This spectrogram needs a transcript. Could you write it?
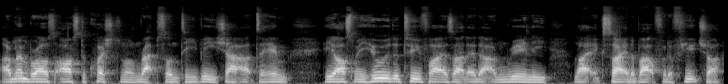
I remember I was asked a question on Raps on TV. Shout out to him. He asked me who are the two fighters out there that I'm really like excited about for the future.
